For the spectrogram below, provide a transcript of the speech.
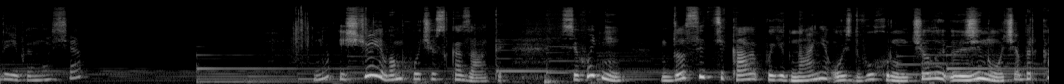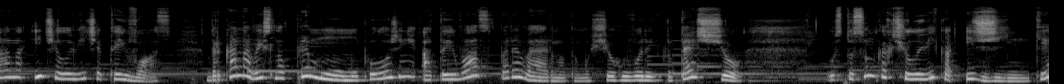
Дивимося. Ну, і що я вам хочу сказати? Сьогодні досить цікаве поєднання ось двох рун: Чоло- жіноча беркана і чоловіча тейвас. Беркана вийшла в прямому положенні, а тейвас в перевернутому, що говорить про те, що у стосунках чоловіка і жінки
